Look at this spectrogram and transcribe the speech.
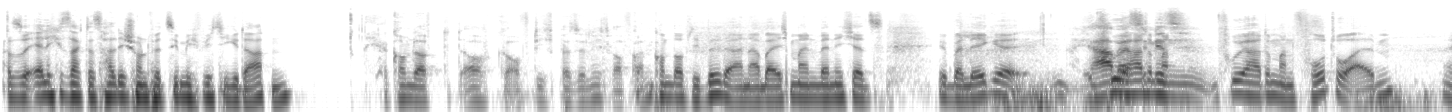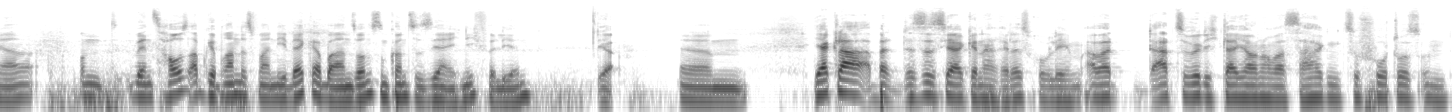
Also ehrlich gesagt, das halte ich schon für ziemlich wichtige Daten. Ja, kommt auf, auf, auf dich persönlich drauf an. Kommt auf die Bilder an, aber ich meine, wenn ich jetzt überlege, ja, früher, hatte man, früher hatte man Fotoalben, ja, und wenn das Haus abgebrannt ist, waren die weg, aber ansonsten konntest du sie eigentlich nicht verlieren. Ja. Ähm, ja, klar, aber das ist ja generell das Problem. Aber dazu würde ich gleich auch noch was sagen zu Fotos und,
